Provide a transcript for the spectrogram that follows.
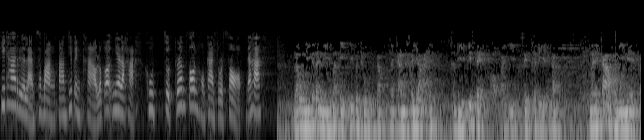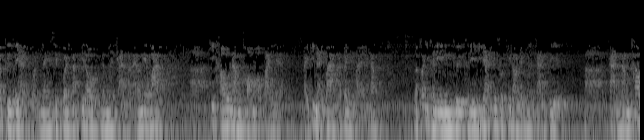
ที่ท่าเรือแหลมฉบังตามที่เป็นข่าว แล้วก็เนี่ยแหละค่ะคือจุดเริ่มต้นของการตรวจสอบนะคะ แล้ววันนี้ก็ได้มีมติที่ประชุมครับในการขยายคดีพิเศษออกไปอีก 10 คดีนะครับ ใน 9 คดีเนี่ยก็คือขยายผลใน 10 บริษัทที่เราดำเนินการมาแล้วเนี่ยว่าที่เขานำของออกไปเนี่ยไปที่ไหนบ้างและเป็นอย่างไรนะครับ แล้วก็อีกคดีหนึงคือคดีที่ใหญ่ที่สุดที่เราดำเนินการคืออาการนำเข้า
